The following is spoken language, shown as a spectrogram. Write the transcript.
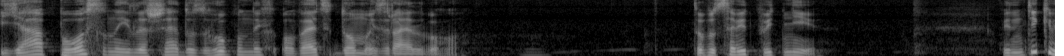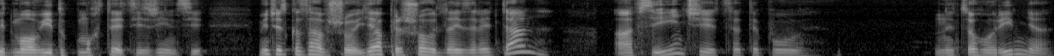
Я посланий лише до згублених овець дому Ізраїлевого. Тобто це відповідь ні. Він не тільки відмовив їй допомогти цій жінці, він ще сказав, що я прийшов для ізраїльтян, а всі інші це, типу, не цього рівня.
